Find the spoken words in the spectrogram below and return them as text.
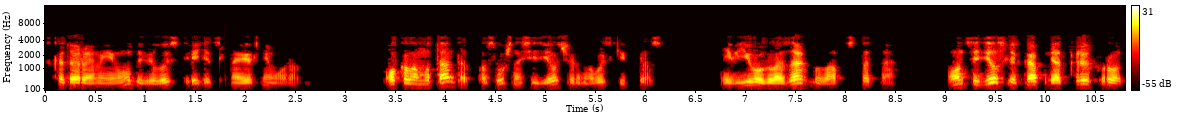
с которыми ему довелось встретиться на верхнем уровне. Около мутанта послушно сидел чернобыльский пес, и в его глазах была пустота. Он сидел слегка приоткрыв рот,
